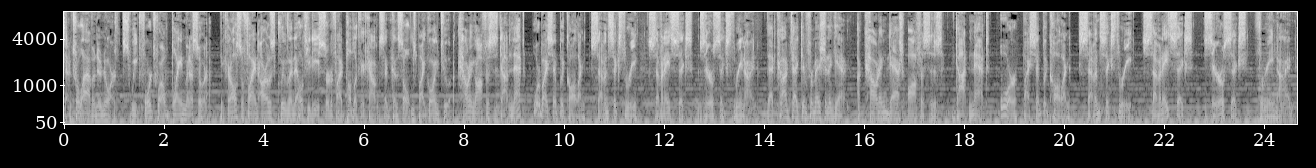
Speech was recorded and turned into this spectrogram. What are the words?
Central Avenue North, Suite 412, Blaine, Minnesota. You can also find Arliss Cleveland LTD certified public accountants and consultants by going to accountingoffices.net or by simply calling 763-786-0639. That contact information again, accounting-offices.net or by simply calling 763-786-0639.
